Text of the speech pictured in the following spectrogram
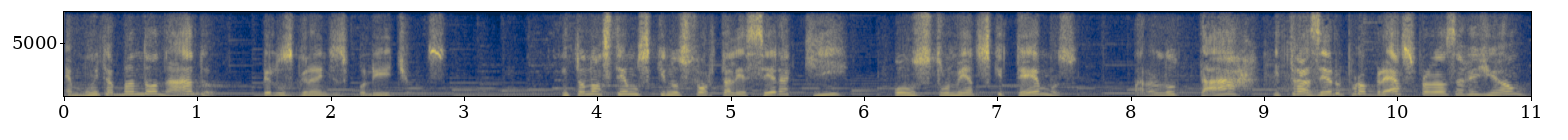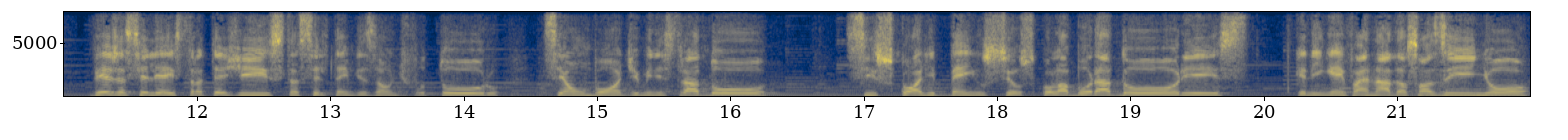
é muito abandonado pelos grandes políticos. Então nós temos que nos fortalecer aqui, com os instrumentos que temos para lutar e trazer o progresso para nossa região. Veja se ele é estrategista, se ele tem visão de futuro, se é um bom administrador, se escolhe bem os seus colaboradores, porque ninguém faz nada sozinho.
